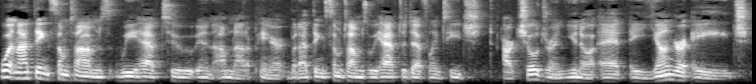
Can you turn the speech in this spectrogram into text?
Well, and I think sometimes we have to, and I'm not a parent, but I think sometimes we have to definitely teach our children, you know, at a younger age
